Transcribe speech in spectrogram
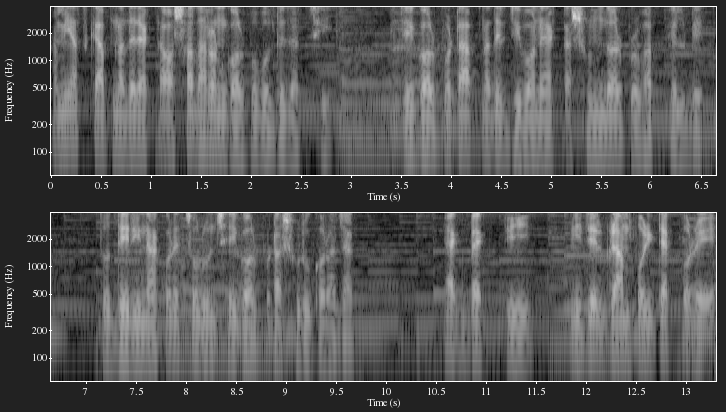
আমি আজকে আপনাদের একটা অসাধারণ গল্প বলতে যাচ্ছি। যে গল্পটা আপনাদের জীবনে একটা সুন্দর প্রভাব ফেলবে। তো দেরি না করে চলুন সেই গল্পটা শুরু করা যাক। এক ব্যক্তি নিজের গ্রাম পরিত্যাগ করে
